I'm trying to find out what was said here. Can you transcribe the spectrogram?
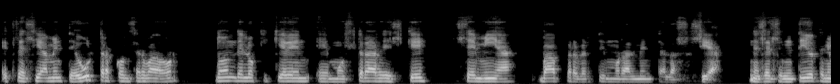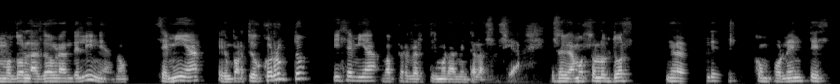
excesivamente ultraconservador, donde lo que quieren eh, mostrar es que Semilla va a pervertir moralmente a la sociedad. En ese sentido tenemos dos, las dos grandes líneas, ¿no? Semilla es un partido corrupto y Semilla va a pervertir moralmente a la sociedad. Eso, digamos, son los dos grandes componentes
